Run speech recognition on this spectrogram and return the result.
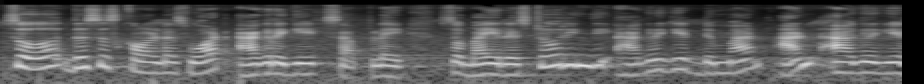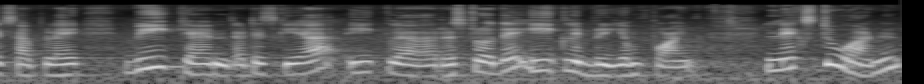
So this is called as what? Aggregate supply. So by restoring the aggregate demand and aggregate supply we can that is here restore the equilibrium point. Next one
